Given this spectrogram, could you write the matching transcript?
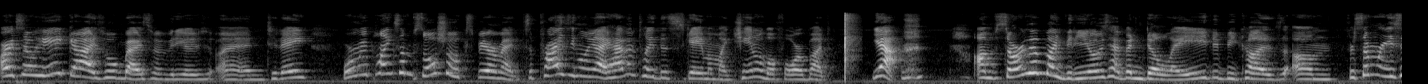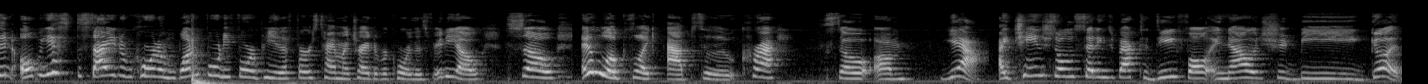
Alright, so hey guys, welcome back to my videos, and today we're going to be playing some social experiment. Surprisingly, I haven't played this game on my channel before, but yeah. um, sorry that my videos have been delayed because, um, for some reason, OBS decided to record on 144p the first time I tried to record this video, so it looked like absolute crap. So, um, yeah, I changed those settings back to default and now it should be good.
